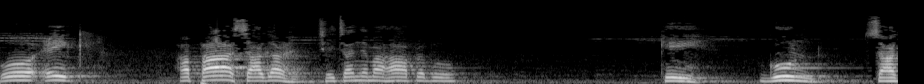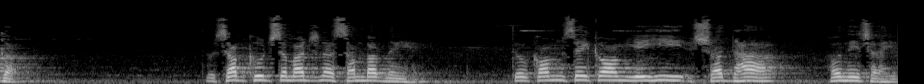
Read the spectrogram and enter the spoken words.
वो एक अपा सागर है। चैतन्य महाप्रभु की गुण सागर। तो सब कुछ समझना संभव नहीं है। तो कम से कम यही श्रद्धा होनी चाहिए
